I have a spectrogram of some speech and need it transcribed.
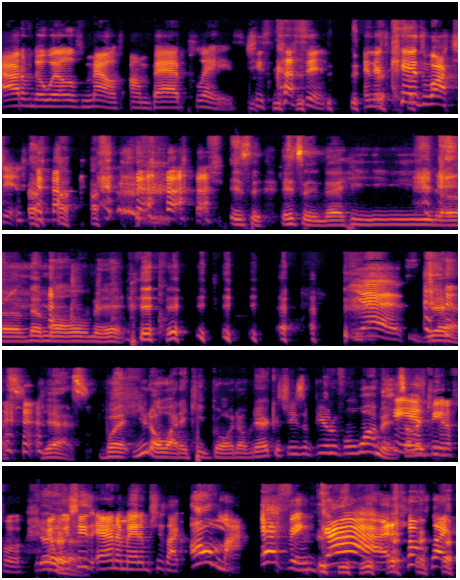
out of Noelle's mouth on bad plays. She's cussing and there's kids watching. it's it's in the heat of the moment. yes. yes. Yes. But you know why they keep going over there because she's a beautiful woman. She so is keep, beautiful. Yeah. And when she's animating, she's like, "Oh my effing god!" I'm like,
